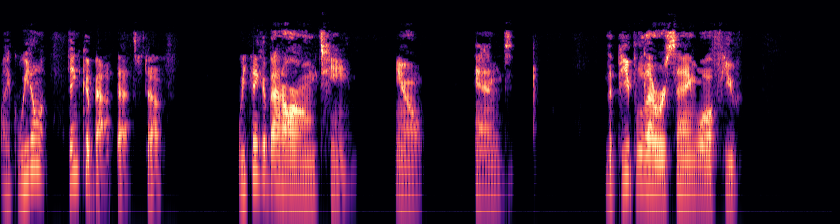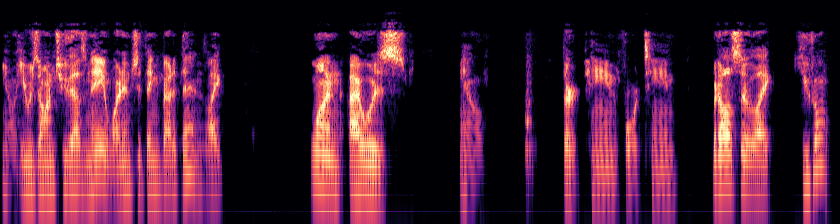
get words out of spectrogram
like we don't think about that stuff. We think about our own team, you know, and the people that were saying, well, if you, you know, he was on 2008, why didn't you think about it then? Like, one, I was, you know, 13, 14, but also like you don't,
